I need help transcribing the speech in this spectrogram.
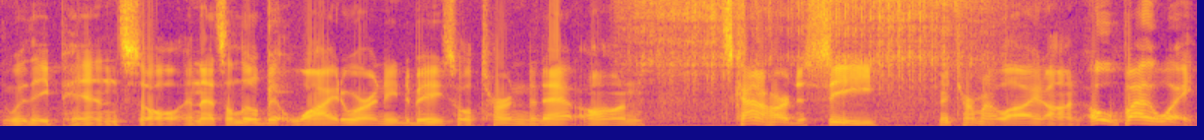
with a pencil. And that's a little bit wide where I need to be so we'll turn that on. It's kind of hard to see. Let me turn my light on. Oh by the way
